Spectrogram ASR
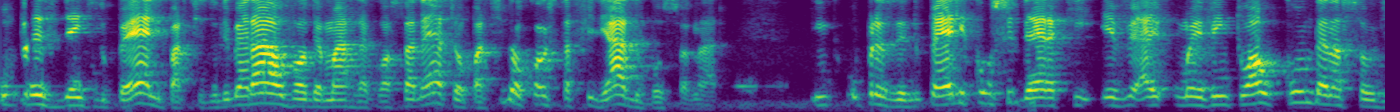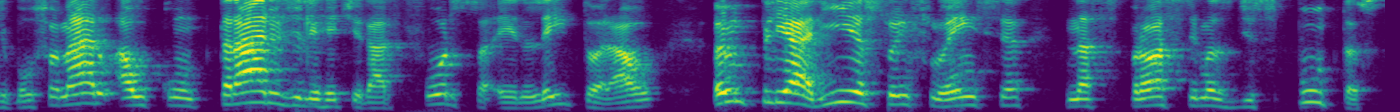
O presidente do PL, Partido Liberal, Valdemar da Costa Neto, é o partido ao qual está filiado Bolsonaro. O presidente do PL considera que uma eventual condenação de Bolsonaro, ao contrário de lhe retirar força eleitoral, ampliaria sua influência nas próximas disputas,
